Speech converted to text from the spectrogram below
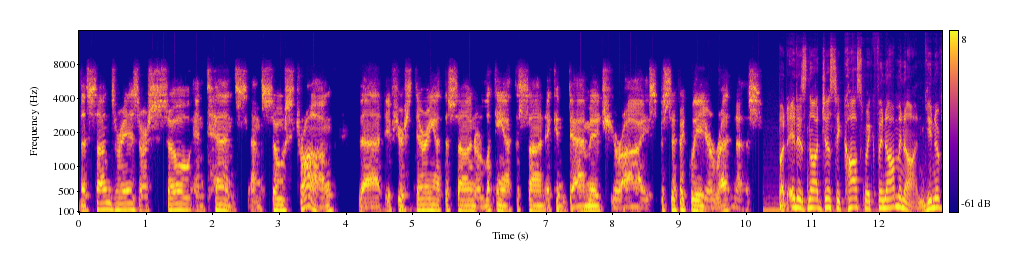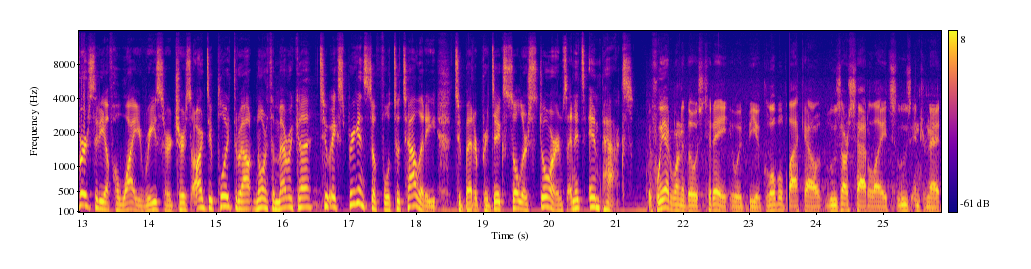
The sun's rays are so intense and so strong that if you're staring at the sun or looking at the sun, it can damage your eyes, specifically your retinas. But it is not just a cosmic phenomenon. University of Hawaii researchers are deployed throughout North America to experience the full totality to better predict solar storms and its impacts. If we had one of those today, it would be a global blackout, lose our satellites, lose internet,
